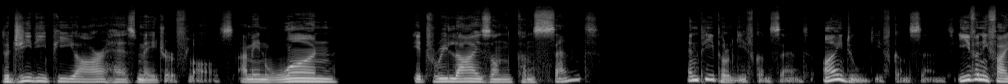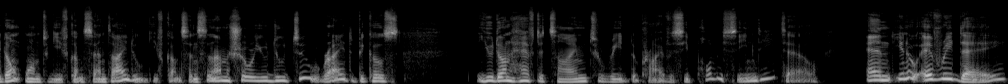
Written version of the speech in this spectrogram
the GDPR has major flaws. I mean, one, it relies on consent, and people give consent. I do give consent. Even if I don't want to give consent, I do give consent, and I'm sure you do too, right? Because you don't have the time to read the privacy policy in detail. And you know, every day,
